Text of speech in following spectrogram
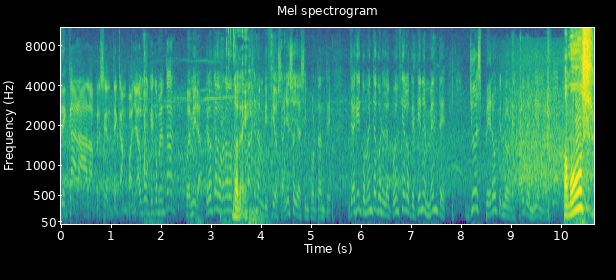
De cara a la presente campaña, ¿algo que comentar? Pues mira, creo que ha logrado Dale una imagen ambiciosa y eso ya es importante, ya que comenta con elocuencia lo que tiene en mente. Yo espero que lo respalden bien, la. Vamos.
